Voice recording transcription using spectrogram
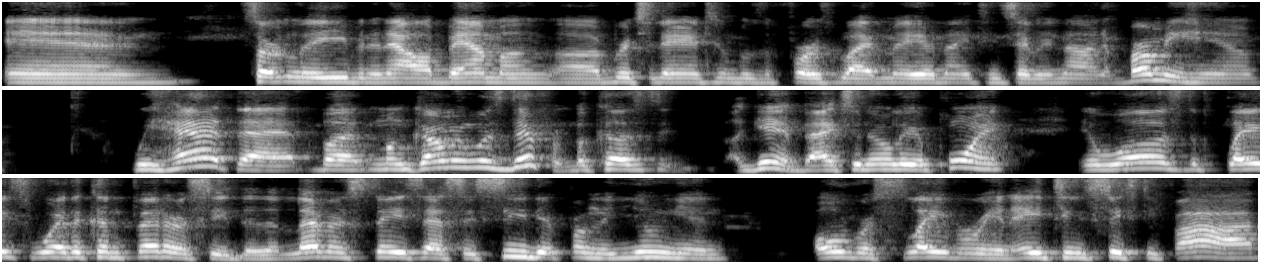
And certainly, even in Alabama, uh, Richard Arrington was the first black mayor in 1979 in Birmingham. We had that, but Montgomery was different because, again, back to an earlier point, it was the place where the Confederacy, the 11 states that seceded from the Union over slavery in 1865,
